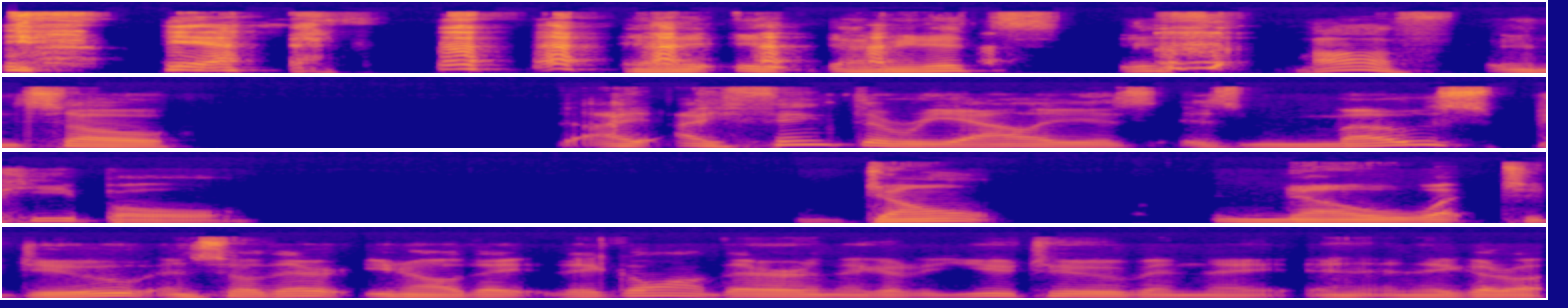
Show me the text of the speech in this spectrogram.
Yeah. And it, it i mean it's it's tough and so i i think the reality is is most people don't know what to do and so they're you know they they go out there and they go to youtube and they and, and they go to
